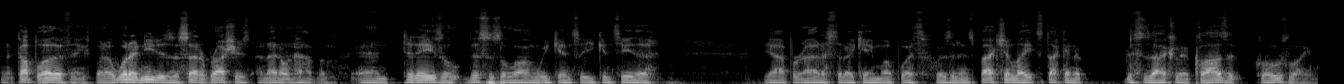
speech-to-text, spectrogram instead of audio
and a couple other things. But what I need is a set of brushes and I don't have them. And today's a, this is a long weekend so you can see the the apparatus that I came up with was an inspection light stuck in a this is actually a closet clothesline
